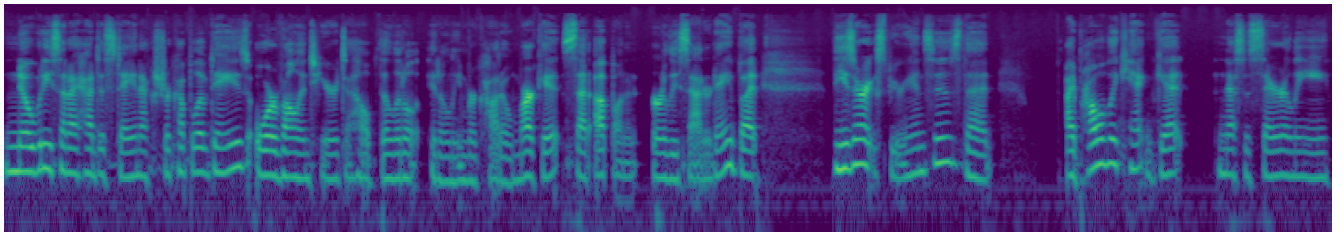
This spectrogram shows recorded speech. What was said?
Nobody said I had to stay an extra couple of days or volunteer to help the Little Italy Mercato market set up on an early Saturday. But these are experiences that I probably can't get necessarily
